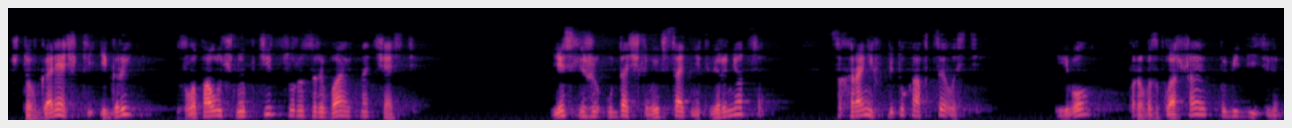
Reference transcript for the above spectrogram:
что в горячке игры злополучную птицу разрывают на части. Если же удачливый всадник вернется, сохранив петуха в целости, его провозглашают победителем.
